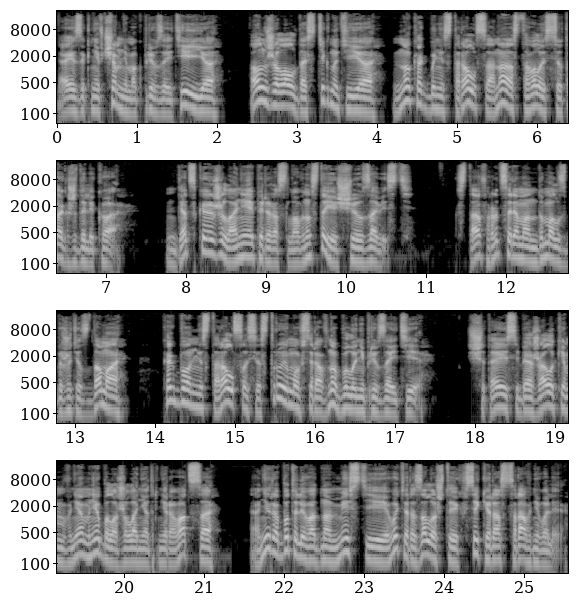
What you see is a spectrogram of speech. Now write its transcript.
Айзек ни в чём не мог превзойти её, он желал достигнуть её, но как бы ни старался, она оставалась всё так же далеко. Детское желание переросло в настоящую зависть. Став рыцарем, он думал сбежать из дома. Как бы он ни старался, сестру ему всё равно было не превзойти. Считая себя жалким, в нём не было желания тренироваться. Они работали в одном месте, и его терзало, что их всякий раз сравнивали.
